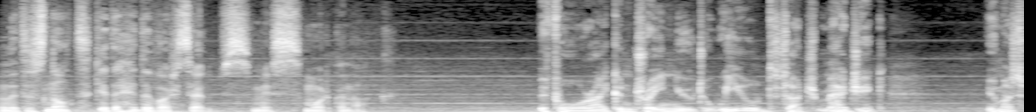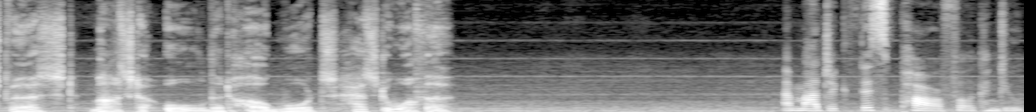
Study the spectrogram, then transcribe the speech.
let us not get ahead of ourselves, Miss Morganach. Before I can train you to wield such magic, you must first master all that Hogwarts has to offer. A magic this powerful can do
